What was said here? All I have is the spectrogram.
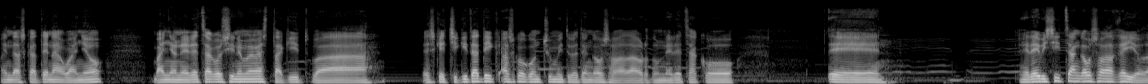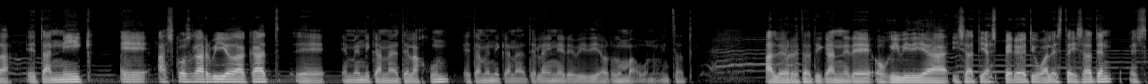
oain dazkatenak baino, baino niretzako zinema ez dakit, ba, eske txikitatik asko kontsumitu eten gauza bat da, ordu niretzako e, nire bizitzan gauza bat gehiago da, eta nik e, askoz garbio dakat e, hemendikan nahetela jun, eta hemendikan nahetela nire bidea, orduan ba, bueno, bintzat, alde horretatik nire ogi bidea izatea esperoet igual ez da izaten, ez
